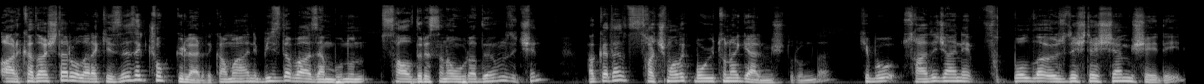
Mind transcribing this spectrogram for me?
arkadaşlar olarak izlesek çok gülerdik ama hani biz de bazen bunun saldırısına uğradığımız için hakikaten saçmalık boyutuna gelmiş durumda. Ki bu sadece hani futbolla özdeşleşen bir şey değil.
